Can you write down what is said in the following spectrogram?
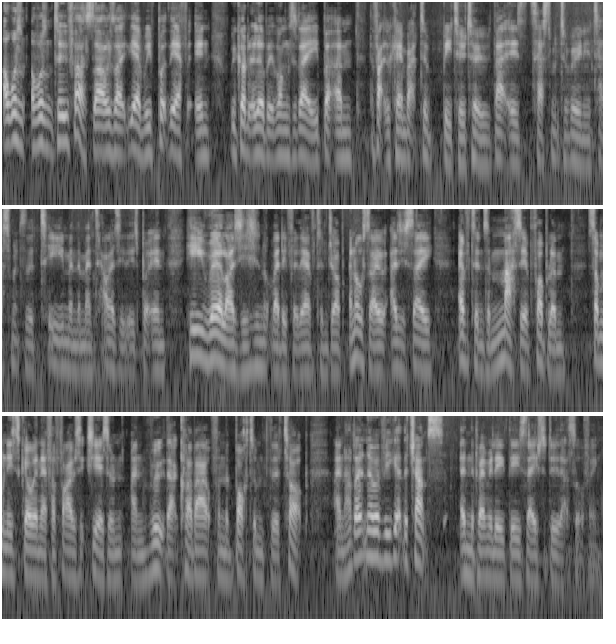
I wasn't I wasn't too fussed. I was like, yeah, we've put the effort in. We got it a little bit wrong today, but um, the fact we came back to B two two that is testament to Rooney, testament to the team and the mentality that he's put in. He realises he's not ready for the Everton job, and also, as you say, Everton's a massive problem. Someone needs to go in there for five six years and, and root that club out from the bottom to the top. And I don't know if you get the chance in the Premier League these days to do that sort of thing.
